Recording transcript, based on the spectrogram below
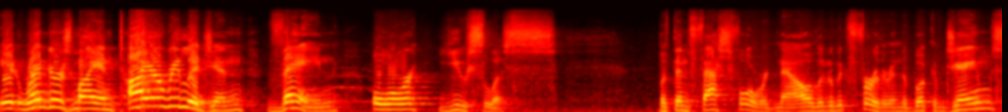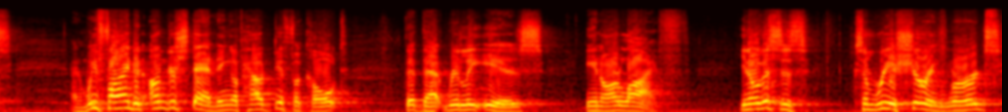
it renders my entire religion vain or useless. But then fast forward now a little bit further in the book of James, and we find an understanding of how difficult that that really is in our life. You know, this is some reassuring words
